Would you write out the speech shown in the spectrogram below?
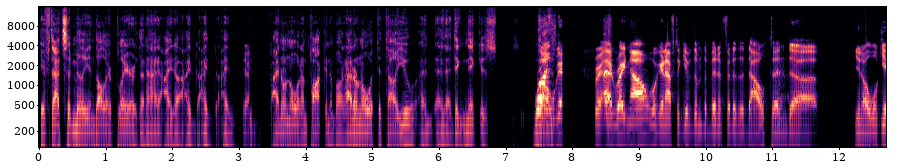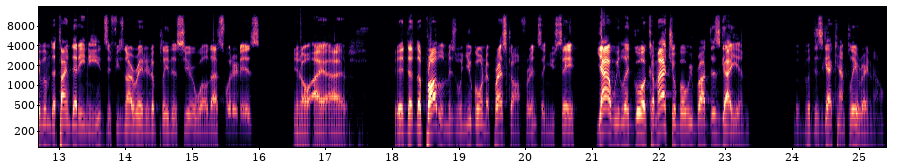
if that's a million dollar player, then I I I I I, Yeah. I don't know what I'm talking about. I don't know what to tell you, and, and I think Nick is. Well, Well, we're gonna, right now, we're gonna have to give them the benefit of the doubt, and uh, you know, we'll give him the time that he needs. If he's not ready to play this year, well, that's what it is. You know, I, I the, the problem is when you go in a press conference and you say, "Yeah, we let go of Camacho, but we brought this guy in," but, but this guy can't play right now.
